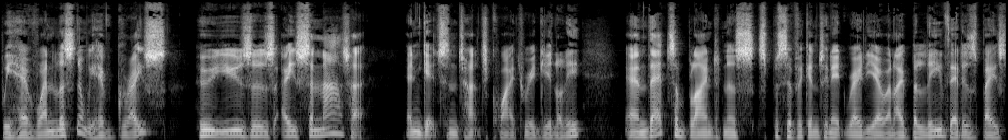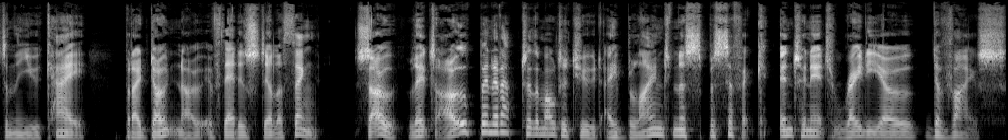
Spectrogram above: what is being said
We have one listener, we have Grace, who uses a Sonata and gets in touch quite regularly. And that's a blindness specific internet radio, and I believe that is based in the UK, but I don't know if that is still a thing. So let's open it up to the multitude. A blindness specific internet radio device.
